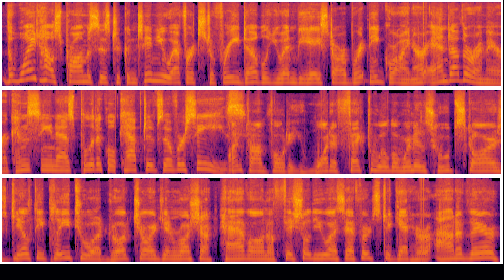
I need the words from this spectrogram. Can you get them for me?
The White House promises to continue efforts to free WNBA star Brittney Griner and other Americans seen as political captives overseas. I'm Tom Foty. What effect will the women's hoop star's guilty plea to a drug charge in Russia have on official U.S. efforts to get her out of there?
